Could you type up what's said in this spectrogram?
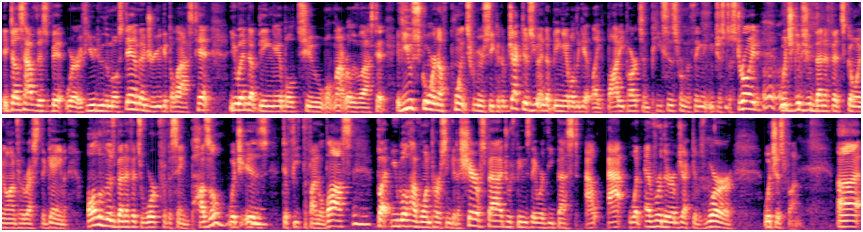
it does have this bit where if you do the most damage or you get the last hit, you end up being able to well, not really the last hit. If you score enough points from your secret objectives, you end up being able to get like body parts and pieces from the thing that you just destroyed, which gives you benefits going on for the rest of the game. All of those benefits work for the same puzzle, which mm-hmm. is defeat the final boss. Mm-hmm. But you will have one person get a sheriff's badge, which means they were the best out at whatever their objectives were, which is fun. Uh,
